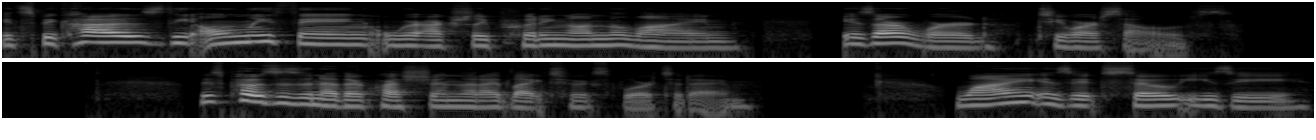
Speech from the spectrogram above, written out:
It's because the only thing we're actually putting on the line is our word to ourselves. This poses another question that I'd like to explore today. Why is it so easy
